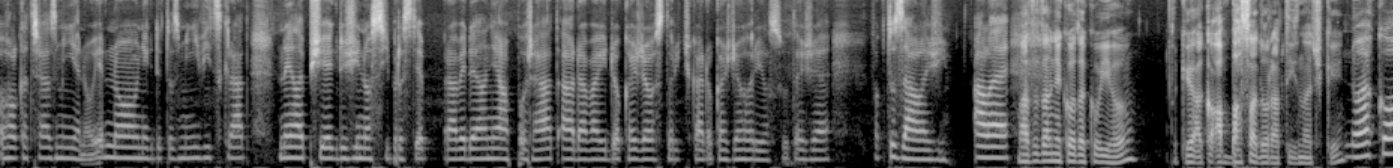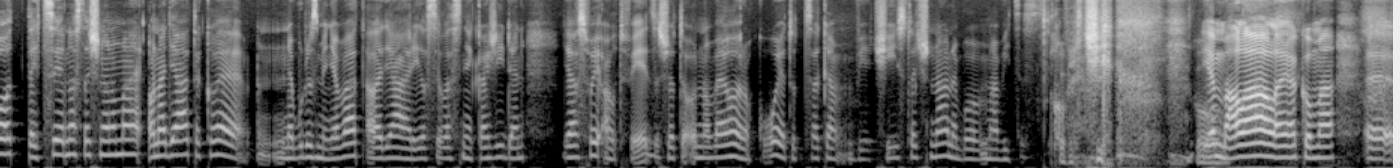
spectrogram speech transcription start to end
holka třeba zmíní jenom jednou, někdy to zmíní víckrát. Nejlepší je, když ji nosí prostě pravidelně a pořád a dávají do každého storička, do každého reelsu, takže fakt to záleží. Ale... Máte tam někoho takového? Taky jako ambasadora té značky? No jako teď si jedna slečna, ona, ona dělá takové, nebudu zmiňovat, ale dělá reelsy vlastně každý den. Dělá svůj outfit, začalo to od nového roku, je to celkem větší slečna, nebo má více... Jako větší. je malá, ale jako má e,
